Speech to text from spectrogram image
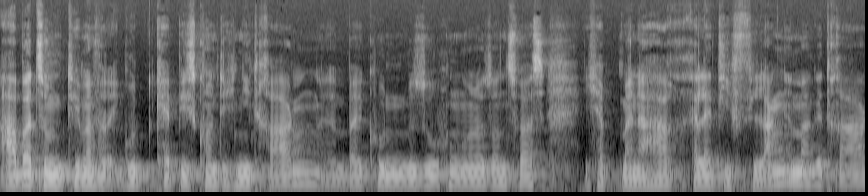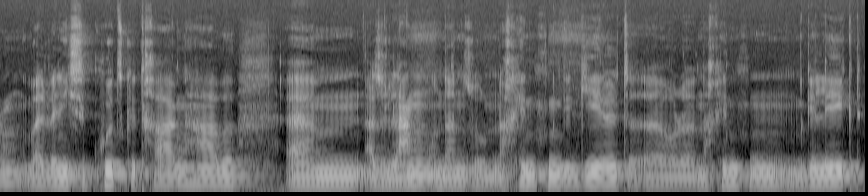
Aber zum Thema, gut, Cappies konnte ich nie tragen äh, bei Kundenbesuchen oder sonst was. Ich habe meine Haare relativ lang immer getragen, weil wenn ich sie kurz getragen habe, ähm, also lang und dann so nach hinten gegelt äh, oder nach hinten gelegt,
